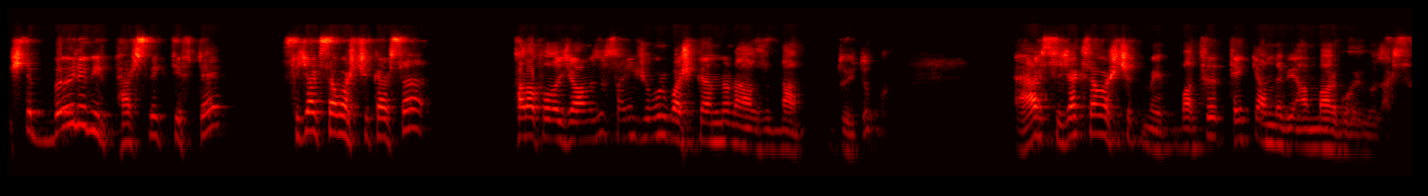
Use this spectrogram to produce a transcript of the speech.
işte böyle bir perspektifte sıcak savaş çıkarsa taraf olacağımızı Sayın Cumhurbaşkanı'nın ağzından duyduk. Eğer sıcak savaş çıkmayıp Batı tek yanlı bir ambargo uygularsa,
